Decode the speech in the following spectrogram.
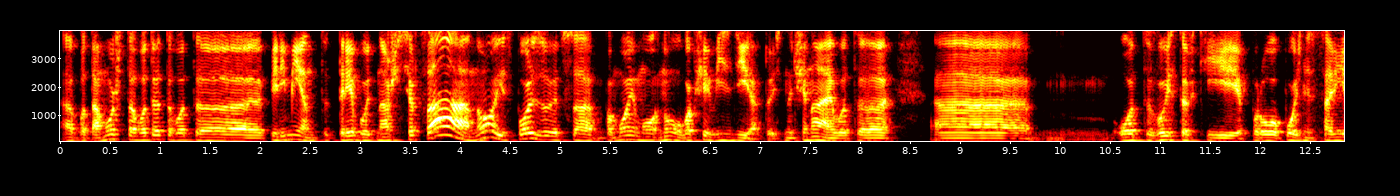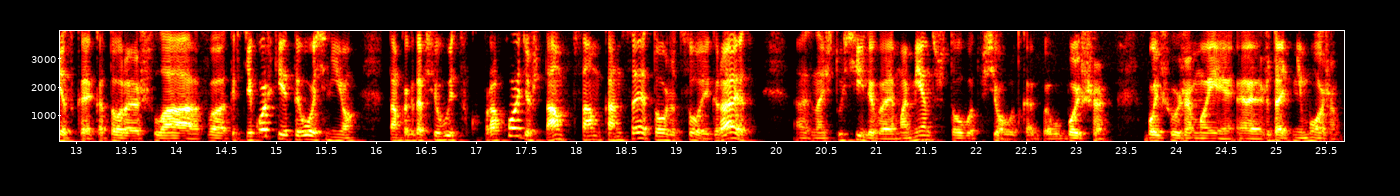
э, потому что вот это вот э, перемен требует наши сердца, оно используется, по-моему, ну вообще везде, то есть начиная вот э, э от выставки про позднесоветское, которая шла в Третьяковке этой осенью. Там, когда всю выставку проходишь, там в самом конце тоже Цой играет, значит, усиливая момент, что вот все, вот как бы больше, больше уже мы э, ждать не можем.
